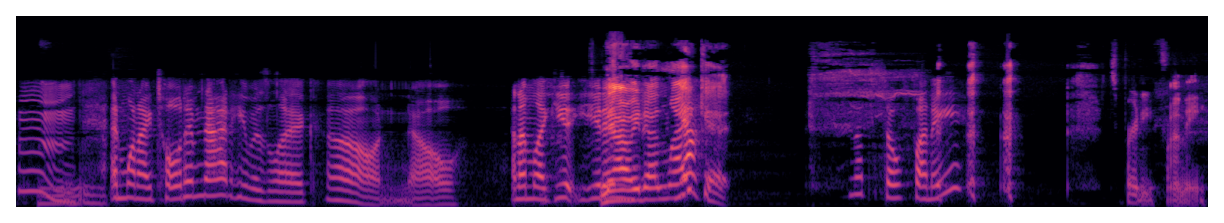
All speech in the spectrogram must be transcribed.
hmm. Mm. And when I told him that, he was like, oh no. And I'm like, you, you didn't. Now he doesn't like yeah. it. That's so funny. it's pretty funny.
